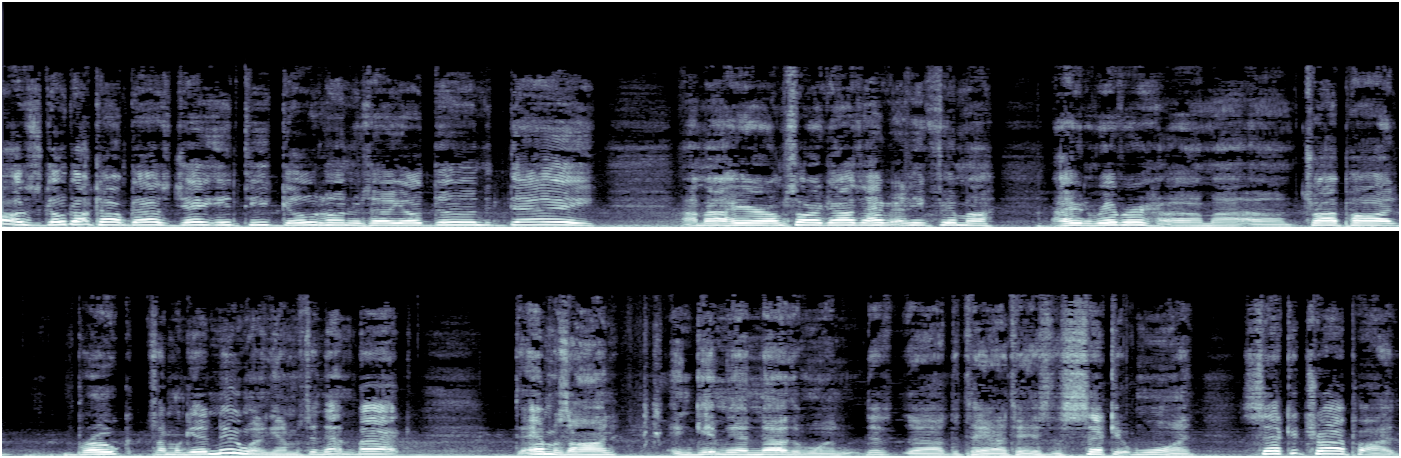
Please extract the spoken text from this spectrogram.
Oz, go.com, guys. J&T Gold Hunters. How y'all doing today? I'm out here. I'm sorry, guys. I haven't. I didn't film my out here in the river. Uh, my um, tripod broke, so I'm gonna get a new one again. I'm gonna send that back to Amazon and get me another one. This, uh, to tell you, I tell you, it's the second one, second tripod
